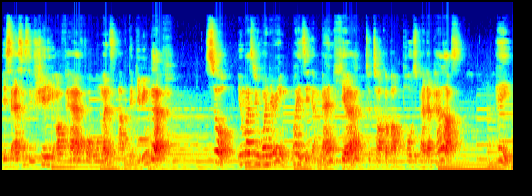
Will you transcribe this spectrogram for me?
is excessive shedding of hair for women after giving birth. So, you must be wondering, why is it a man here to talk about postpartum loss? Hey,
